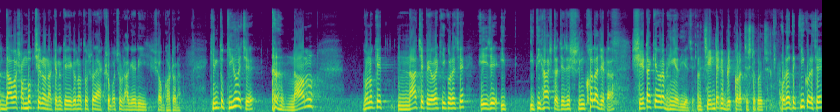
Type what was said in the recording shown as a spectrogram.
দেওয়া সম্ভব ছিল না কেন কি এগুলো তো একশো বছর আগেরই সব ঘটনা। কিন্তু কি হয়েছে? নাম গুলোকে না চেপে ওরা কি করেছে? এই যে ইত- ইতিহাসটা যে যে শৃঙ্খলা যেটা সেটাকে ওরা ভেঙে দিয়েছে। মানে চেনটাকে ব্রেক করার চেষ্টা করেছে। ওটাতে কি করেছে?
